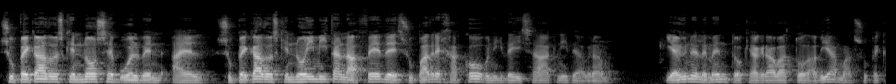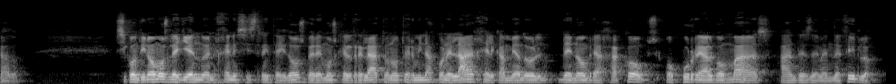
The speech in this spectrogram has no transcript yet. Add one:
Su pecado es que no se vuelven a Él. Su pecado es que no imitan la fe de su padre Jacob, ni de Isaac, ni de Abraham. Y hay un elemento que agrava todavía más su pecado. Si continuamos leyendo en Génesis 32, veremos que el relato no termina con el ángel cambiando de nombre a Jacob, ocurre algo más antes de bendecirlo.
